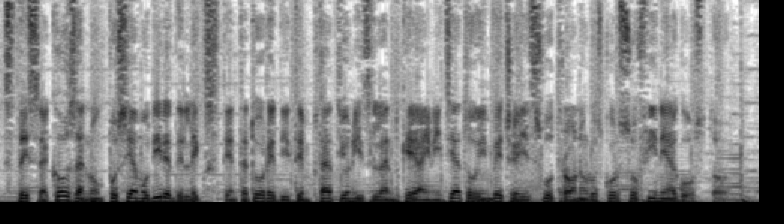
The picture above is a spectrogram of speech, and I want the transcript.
stessa cosa non possiamo dire dell'ex tentatore di Temptation Island che ha iniziato invece il suo trono lo scorso fine agosto.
